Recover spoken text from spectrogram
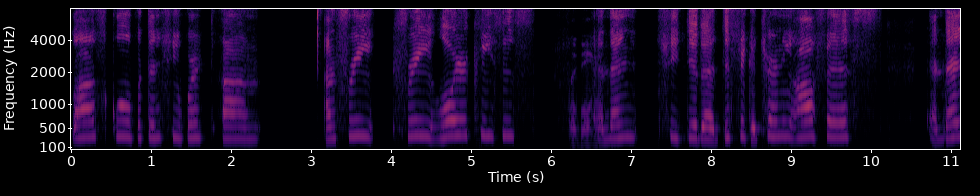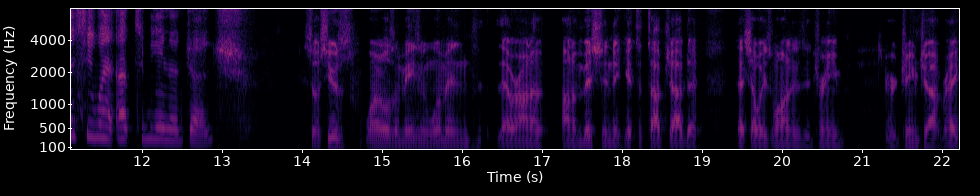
Law school, but then she worked um on free free lawyer cases. Pro bono. And then she did a district attorney office. And then she went up to being a judge. So she was one of those amazing women that were on a on a mission to get the top job that that she always wanted to dream, her dream job, right?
